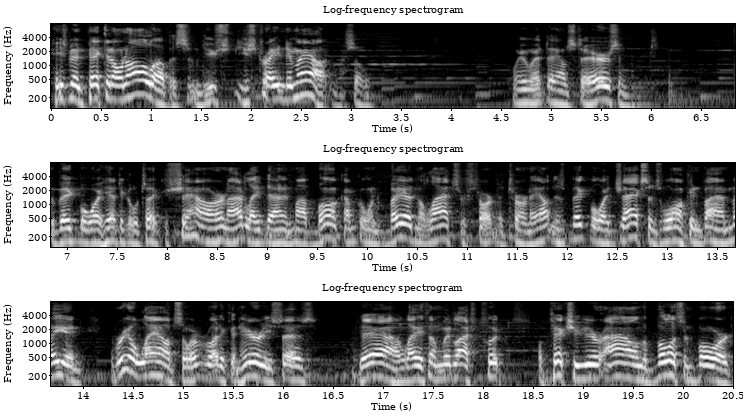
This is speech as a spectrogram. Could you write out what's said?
He's been picking on all of us, and you, you straightened him out. So we went downstairs and the big boy had to go take a shower, and I laid down in my bunk. I'm going to bed, and the lights are starting to turn out. And this big boy Jackson's walking by me, and real loud so everybody can hear it. He says, "Yeah, Latham, we'd like to put a picture of your eye on the bulletin board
